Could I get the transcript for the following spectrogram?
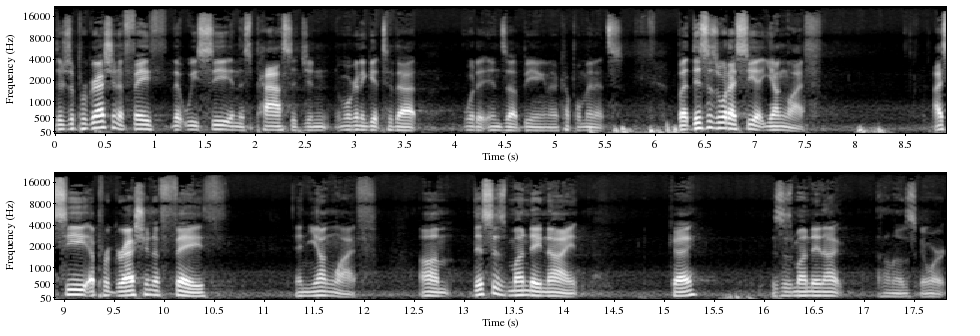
there's a progression of faith that we see in this passage, and we're going to get to that, what it ends up being in a couple minutes. But this is what I see at Young Life I see a progression of faith in Young Life. Um, this is Monday night, okay? This is Monday night. I don't know if this is going to work.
